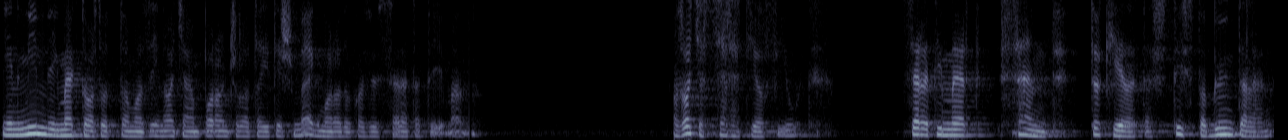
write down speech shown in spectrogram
én mindig megtartottam az én atyám parancsolatait, és megmaradok az ő szeretetében. Az atya szereti a fiút. Szereti, mert szent, tökéletes, tiszta, bűntelen.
